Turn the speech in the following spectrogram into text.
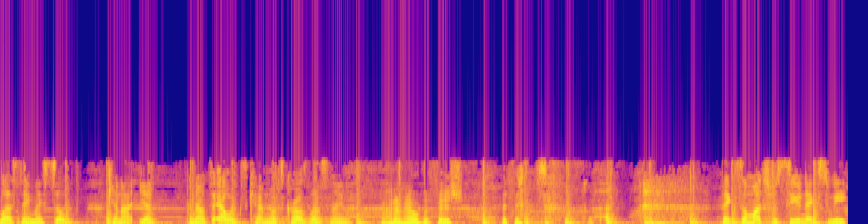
last name I still cannot yet pronounce. Alex Ken. What's Carl's last name? I don't know, the fish? The fish. Thanks so much. We'll see you next week.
